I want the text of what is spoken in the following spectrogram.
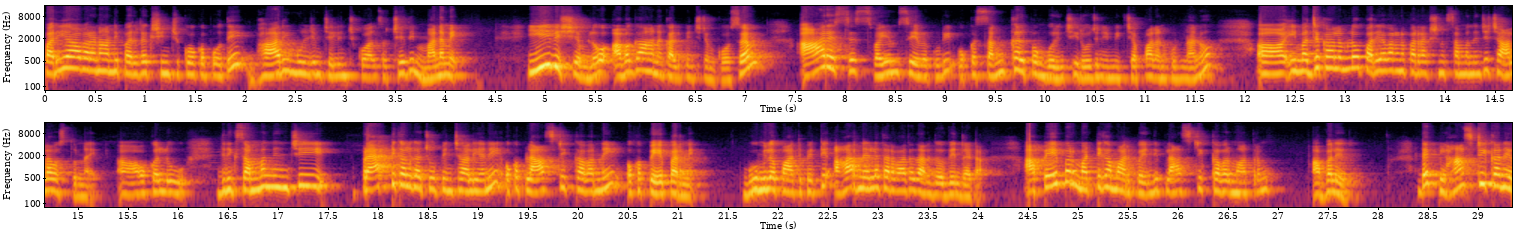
పర్యావరణాన్ని పరిరక్షించుకోకపోతే భారీ మూల్యం చెల్లించుకోవాల్సి వచ్చేది మనమే. ఈ విషయంలో అవగాహన కల్పించడం కోసం ఆర్ఎస్ఎస్ స్వయం సేవకుడి ఒక సంకల్పం గురించి ఈరోజు నేను మీకు చెప్పాలనుకుంటున్నాను. ఈ మధ్యకాలంలో పర్యావరణ పరిరక్షణకు సంబంధించి చాలా వస్తున్నాయి. ఒకళ్ళు దీనికి సంబంధించి ప్రాక్టికల్గా చూపించాలి అని ఒక ప్లాస్టిక్ కవర్ని ఒక పేపర్ని భూమిలో పాతిపెట్టి ఆరు నెలల తర్వాత దాన్ని దొవ్విండ్రట ఆ పేపర్ మట్టిగా మారిపోయింది. ప్లాస్టిక్ కవర్ మాత్రం అవ్వలేదు. అంటే ప్లాస్టిక్ అనే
